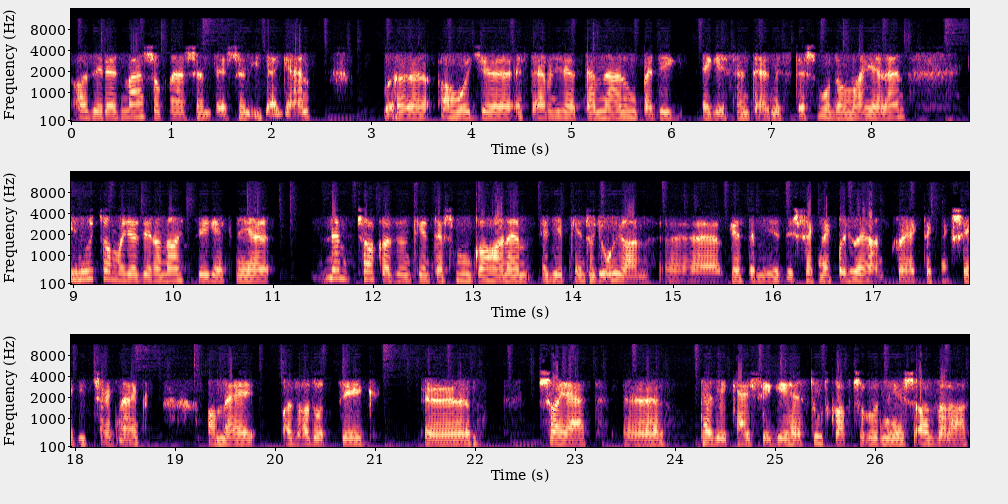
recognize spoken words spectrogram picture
azért ez másoknál sem teljesen idegen, ahogy ezt említettem nálunk, pedig egészen természetes módon van jelen. Én úgy tudom, hogy azért a nagy cégeknél nem csak az önkéntes munka, hanem egyébként, hogy olyan kezdeményezéseknek vagy olyan projekteknek segítségnek, amely az adott cég saját tevékenységéhez tud kapcsolódni, és azzal a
